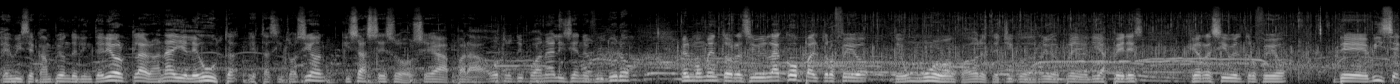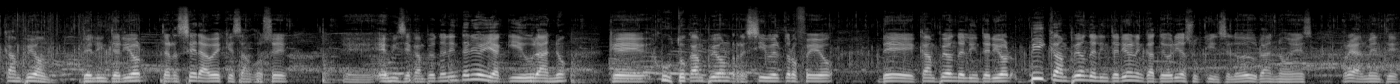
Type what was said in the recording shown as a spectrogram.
es vicecampeón del interior, claro, a nadie le gusta esta situación, quizás eso sea para otro tipo de análisis en el futuro, el momento de recibir la copa, el trofeo de un muy buen jugador, este chico de River Plate, Elías Pérez, que recibe el trofeo de vicecampeón del interior, tercera vez que San José eh, es vicecampeón del interior y aquí Durazno, que justo campeón, recibe el trofeo de campeón del interior, bicampeón del interior en categoría sub-15. Lo de Durazno es realmente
